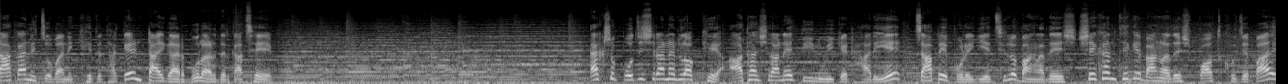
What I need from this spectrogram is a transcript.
নাকানি চোবানি খেতে থাকেন টাইগার বোলারদের কাছে। একশো পঁচিশ রানের লক্ষ্যে আঠাশ রানে তিন উইকেট হারিয়ে চাপে পড়ে গিয়েছিল বাংলাদেশ। সেখান থেকে বাংলাদেশ পথ খুঁজে পায়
